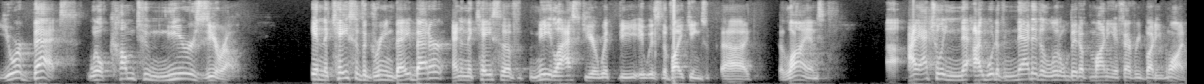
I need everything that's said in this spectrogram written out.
your bets will come to near zero. In the case of the Green Bay better, and in the case of me last year with the it was the Vikings uh, the Lions, uh, I actually I would have netted a little bit of money if everybody won.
